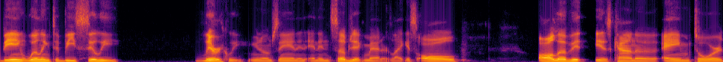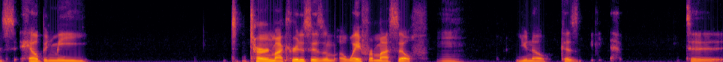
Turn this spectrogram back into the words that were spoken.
being willing to be silly lyrically, you know what I'm saying, and, and in subject matter. Like it's all all of it is kind of aimed towards helping me t- turn my criticism away from myself. Mm. You know, because to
